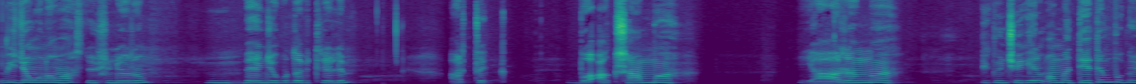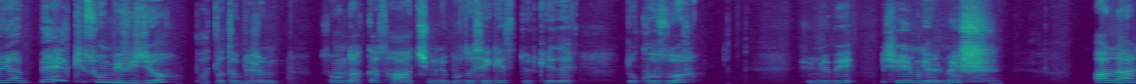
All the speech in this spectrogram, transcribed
videom olamaz düşünüyorum. Bence burada bitirelim. Artık bu akşam mı? Yarın mı? Bir gün çekerim ama dedim bugün ya belki son bir video patlatabilirim. Son dakika saat şimdi burada 8 Türkiye'de 9'dur. Şimdi bir şeyim gelmiş. Allah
